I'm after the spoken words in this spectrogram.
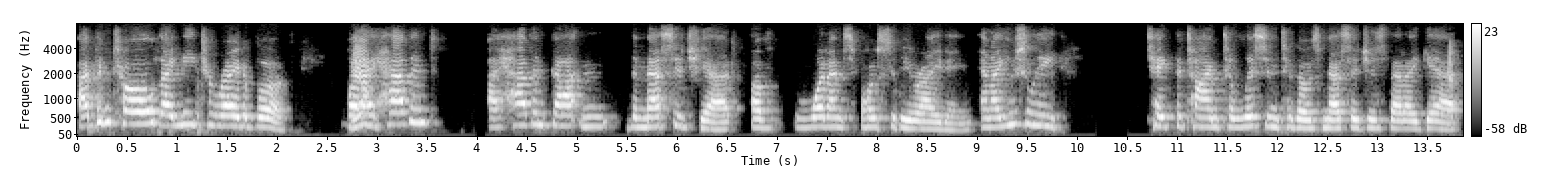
I've been told I need to write a book, but yeah. I haven't. I haven't gotten the message yet of what I'm supposed to be writing, and I usually take the time to listen to those messages that I get.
